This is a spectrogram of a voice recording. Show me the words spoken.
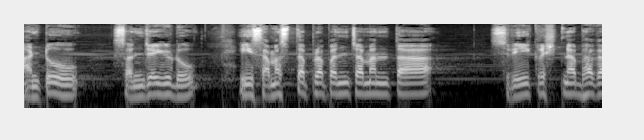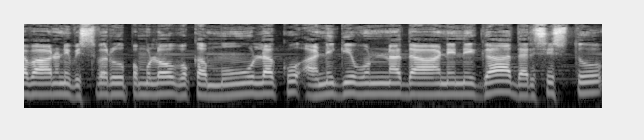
అంటూ సంజయుడు ఈ సమస్త ప్రపంచమంతా శ్రీకృష్ణ భగవానుని విశ్వరూపములో ఒక మూలకు అణిగి ఉన్నదానినిగా దర్శిస్తూ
